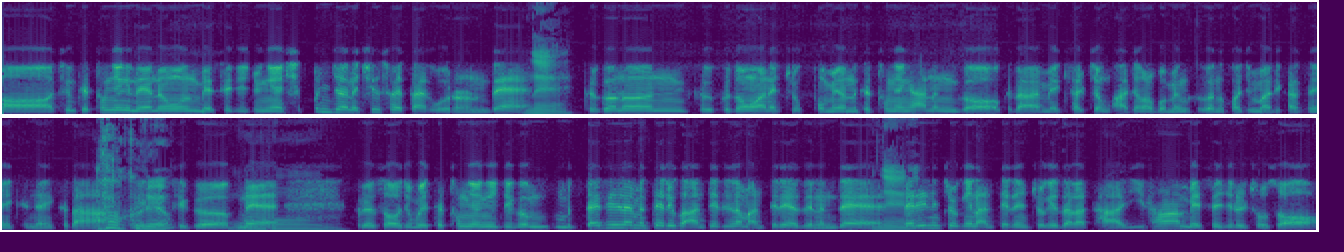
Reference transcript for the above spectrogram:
어 지금 대통령이 내놓은 메시지 중에 10분 전에 취소했다고 그러는데 네. 그거는 그 그동안에 쭉 보면 대통령이 하는 거 그 다음에 결정 과정을 보면 그거는 거짓말일 가능성이 굉장히 크다. 아, 그래요? 그러니까 지금 네. 오호. 그래서 지금 왜 대통령이 지금 뭐 때리려면 때리고 안 때리려면 안 때려야 되는데 네. 때리는 쪽이나 안 때리는 쪽에다가 다 이상한 메시지를 줘서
